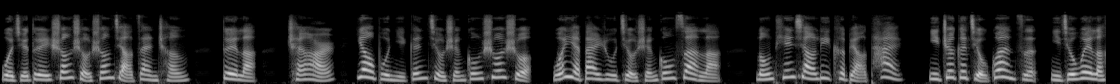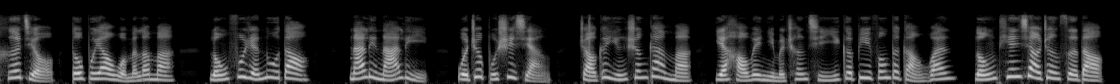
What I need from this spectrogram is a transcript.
我绝对双手双脚赞成。对了，晨儿，要不你跟九神宫说说，我也拜入九神宫算了。龙天笑立刻表态，你这个酒罐子，你就为了喝酒都不要我们了吗？龙夫人怒道，哪里哪里，我这不是想找个营生干吗？也好为你们撑起一个避风的港湾。龙天笑正色道，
